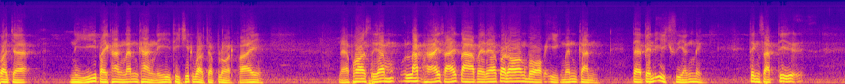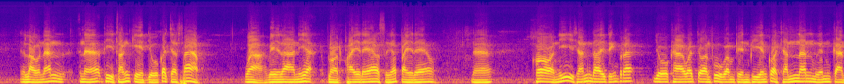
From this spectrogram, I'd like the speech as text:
ก็จะหนีไปข้างนั้นข้างนี้ที่คิดว่าจะปลอดภัย นะพอเสือรับหายสายตาไปแล้วก็ร้องบอกอีกเหมือนกัน แต่เป็นอีกเสียงหนึ่งซึ่งสัตว์ที่เหล่านั้นนะที่สังเกตอยู่ก็จะทราบว่าเวลาเนี้ยปลอดภัยแล้วเสือไปแล้วนะข้อนี้ฉันใดถึงพระโยคาวจรผู้บำเพ็ญเพียรก็ฉันนั้นเหมือนกัน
